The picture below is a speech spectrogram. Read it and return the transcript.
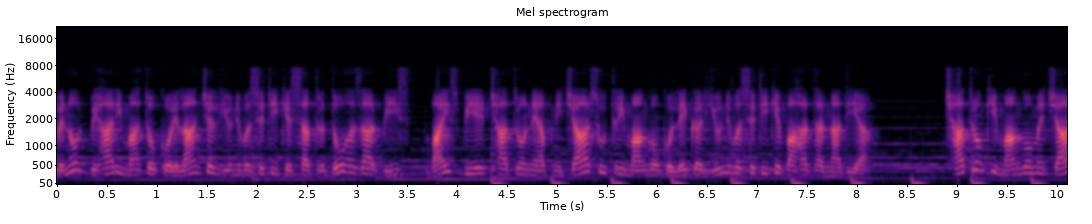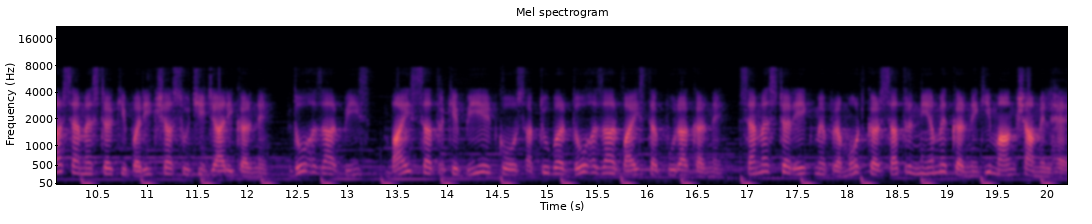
विनोद बिहारी महतो को इलांचल यूनिवर्सिटी के सत्र 2020-22 बीएड छात्रों ने अपनी चार सूत्री मांगों को लेकर यूनिवर्सिटी के बाहर धरना दिया। छात्रों की मांगों में चार सेमेस्टर की परीक्षा सूची जारी करने 2020-22 सत्र के बीएड कोर्स अक्टूबर 2022 तक पूरा करने, सेमेस्टर एक में प्रमोट कर सत्र नियमित करने की मांग शामिल है।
